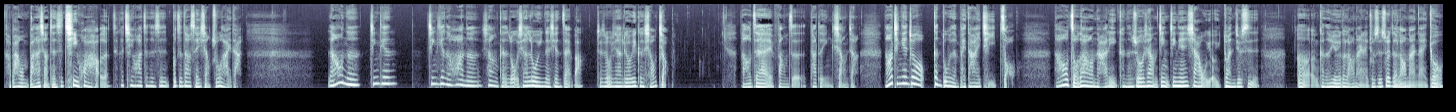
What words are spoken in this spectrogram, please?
好吧，我们把它想成是企划好了，这个企划真的是不知道谁想出来的。然后呢，今天。今天的话呢，像可能说我现在录音的现在吧，就是我现在留一个小角，然后再放着他的影像这样，然后今天就更多人陪他一起走，然后走到哪里，可能说像今今天下午有一段就是，呃，可能有一个老奶奶，九十岁的老奶奶就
